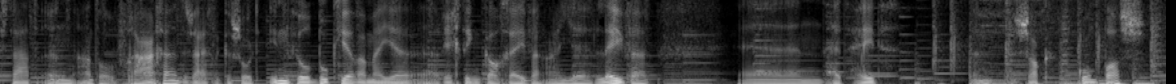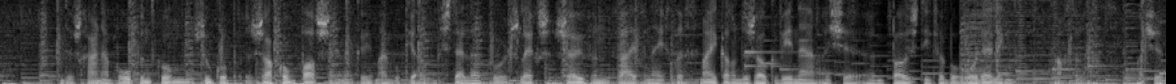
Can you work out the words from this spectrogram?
staat een aantal vragen. Het is eigenlijk een soort invulboekje waarmee je eh, richting kan geven aan je leven. En het heet een zakkompas. Dus ga naar bol.com, zoek op zakkompas en dan kun je mijn boekje ook bestellen voor slechts 7,95. Maar je kan hem dus ook winnen als je een positieve beoordeling achterlaat. Als je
